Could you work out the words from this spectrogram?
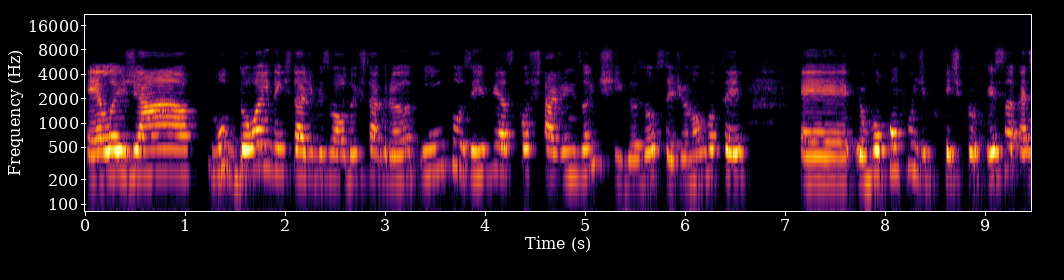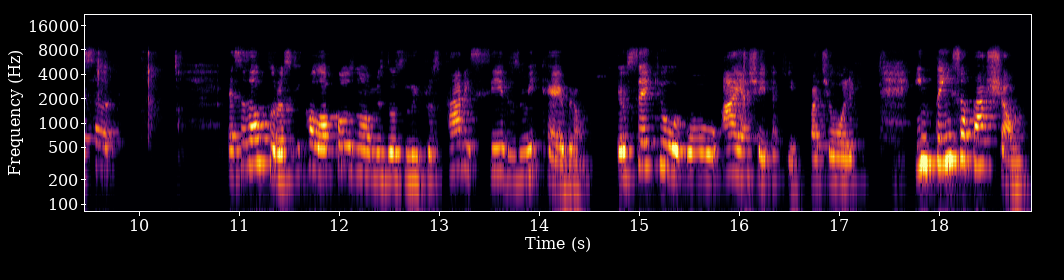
ela já mudou a identidade visual do Instagram e, inclusive, as postagens antigas. Ou seja, eu não vou ter. É, eu vou confundir, porque, tipo, essa, essa, essas autoras que colocam os nomes dos livros parecidos me quebram. Eu sei que o. o ai, achei, tá aqui, bati o olho aqui. Intensa Paixão.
